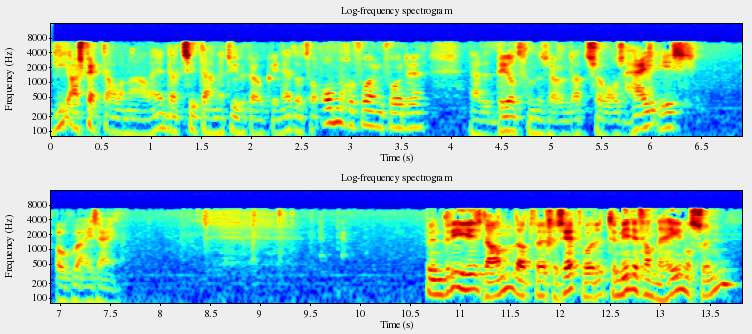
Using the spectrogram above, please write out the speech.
die aspecten allemaal, hè, dat zit daar natuurlijk ook in. Hè, dat we omgevormd worden naar het beeld van de zoon, dat zoals hij is, ook wij zijn. Punt 3 is dan dat we gezet worden te midden van de hemelsen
